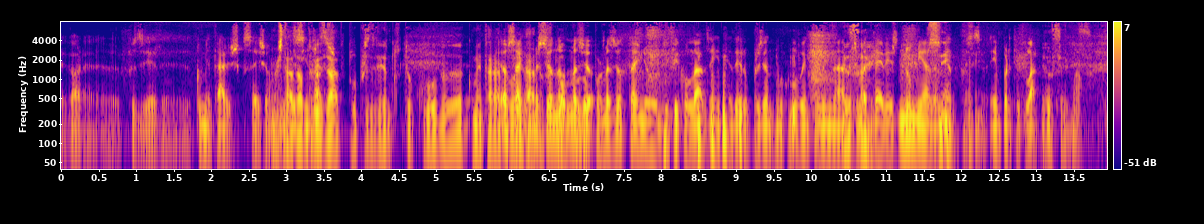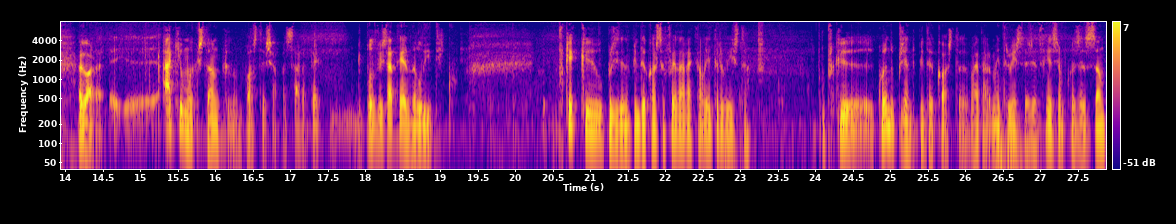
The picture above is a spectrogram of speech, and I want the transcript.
agora fazer eh, comentários que sejam. Mas estás autorizado pelo presidente do teu clube a comentar a eu atualidade sei, mas eu não, mas, eu, mas eu tenho dificuldades em entender o presidente do meu clube em determinadas matérias, nomeadamente sim, sim. em particular. Eu sei Agora, eh, há aqui uma questão que não posso deixar passar, até do ponto de vista até analítico. Porquê é que o presidente Pinta Costa foi dar aquela entrevista? Porque quando o Presidente Pinta Costa vai dar uma entrevista, a gente fica sempre com a sensação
